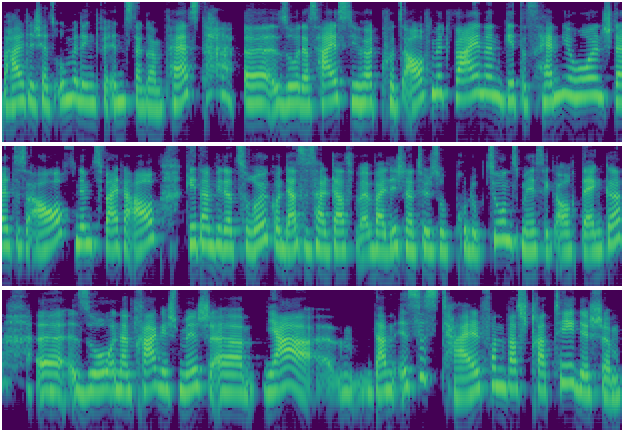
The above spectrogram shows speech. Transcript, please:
halte ich jetzt unbedingt für Instagram fest äh, so, das heißt, sie hört kurz auf mit Weinen, geht das Handy holen, stellt es auf, nimmt es weiter auf, geht dann wieder zurück. Und das ist halt das, weil ich natürlich so produktionsmäßig auch denke. Äh, so, und dann frage ich mich, äh, ja, dann ist es Teil von was Strategischem.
